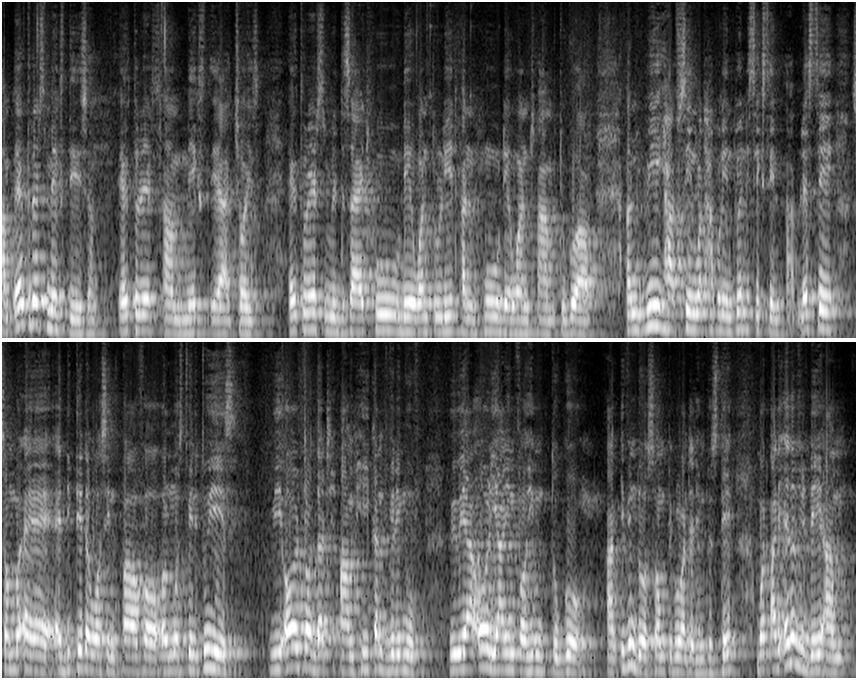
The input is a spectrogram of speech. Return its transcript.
Um, electorates makes decision. Electorates um, makes their choice. Electorates will decide who they want to lead and who they want um, to go out. And we have seen what happened in 2016. Um, let's say some, a dictator was in power for almost 22 years. We all thought that um, he can't really move. We were all yearning for him to go, um, even though some people wanted him to stay. But at the end of the day, um,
